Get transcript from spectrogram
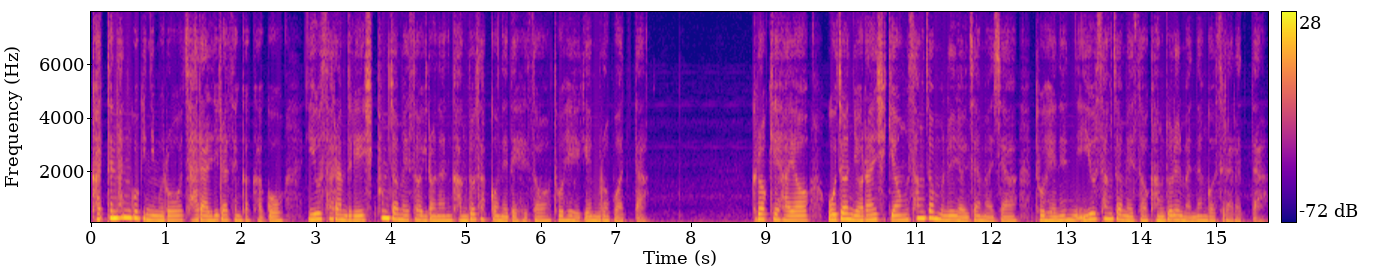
같은 한국인이므로 잘 알리라 생각하고 이웃 사람들이 식품점에서 일어난 강도 사건에 대해서 도해에게 물어보았다. 그렇게 하여 오전 11시경 상점문을 열자마자 도해는 이웃 상점에서 강도를 만난 것을 알았다.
